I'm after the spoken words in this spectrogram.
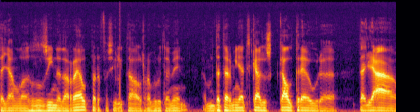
tallant l'alzina d'arrel per facilitar el rebrotament. En determinats casos cal treure, tallar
